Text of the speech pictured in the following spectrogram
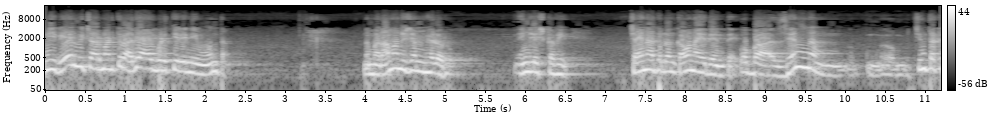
ನೀವೇನ್ ವಿಚಾರ ಮಾಡ್ತೀರೋ ಅದೇ ಆಗ್ಬಿಡ್ತೀರಿ ನೀವು ಅಂತ. ನಮ್ಮ ರಾಮಾನುಜಂ ಹೇಳೋರು, ಇಂಗ್ಲಿಷ್ ಕವಿ ಚೈನಾದಲ್ಲೊಂದು ಕವನ ಇದೆ ಅಂತೆ. ಒಬ್ಬ ಝೆನ್ ಚಿಂತಕ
